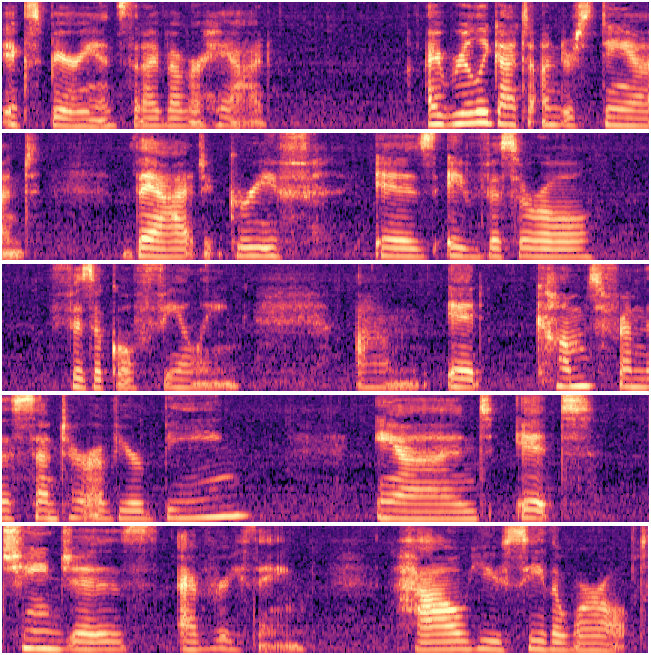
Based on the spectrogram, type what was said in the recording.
experience that I've ever had. I really got to understand that grief is a visceral, physical feeling. Um, it comes from the center of your being and it changes everything how you see the world,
